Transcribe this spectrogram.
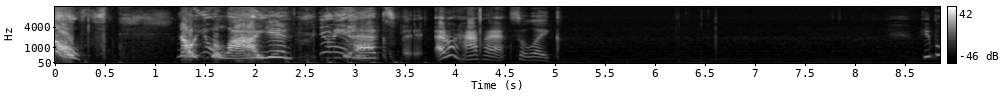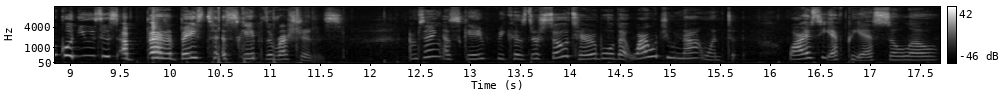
No! No, you lying! You need hacks. I don't have hacks, so like... could use this as a base to escape the Russians. I'm saying escape because they're so terrible that why would you not want to? Why is the FPS so low?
